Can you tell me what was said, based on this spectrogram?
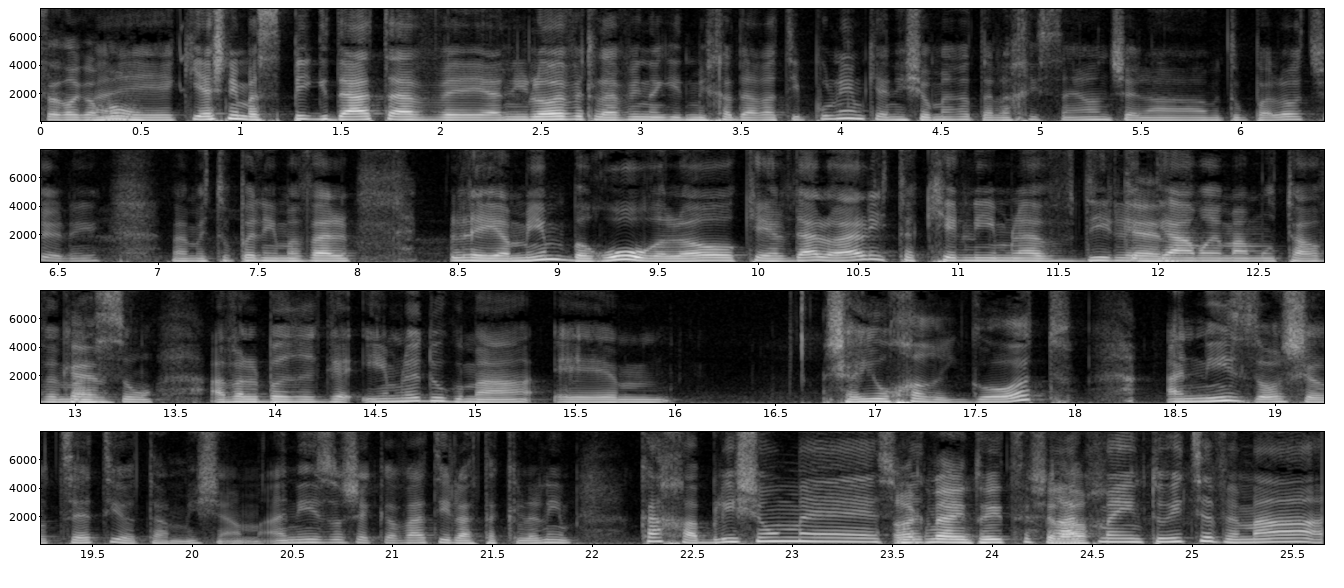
בסדר גמור. אה, כי יש לי מספיק דאטה, ואני לא אוהבת להבין, נגיד, מחדר הטיפולים, כי אני שומרת על החיסיון של המטופלות שלי והמטופלים, אבל לימים ברור, לא, כילדה לא היה לי את הכלים להבדיל כן. לגמרי מה מותר ומה כן. אסור, אבל ברגעים, לדוגמה, שהיו חריגות, אני זו שהוצאתי אותם משם. אני זו שקבעתי לה את הכללים. ככה, בלי שום... אה, רק אומרת, מהאינטואיציה שלך. רק מהאינטואיציה ומה,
